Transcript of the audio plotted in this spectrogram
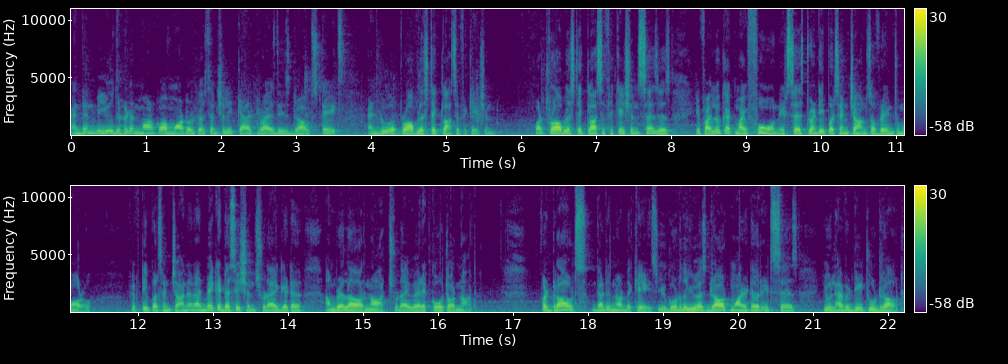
and then we use the hidden Markov model to essentially characterize these drought states and do a probabilistic classification. What probabilistic classification says is, if I look at my phone, it says 20% chance of rain tomorrow, 50% chance, and I make a decision, should I get an umbrella or not? Should I wear a coat or not? For droughts, that is not the case. You go to the US drought monitor, it says you will have a D2 drought.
